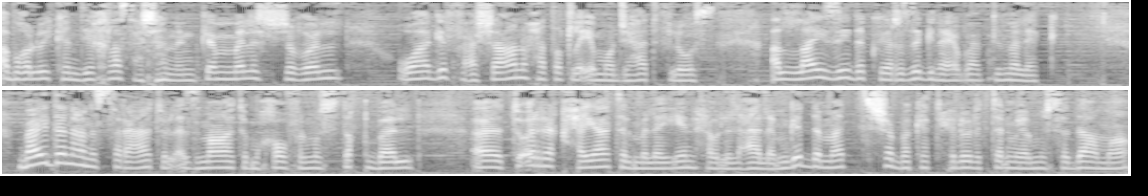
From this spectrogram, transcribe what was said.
أبغى ال weekend يخلص عشان نكمل الشغل. واقف عشان وحطت لي إيموجيهات فلوس. الله يزيدك ويرزقنا يا أبو عبد الملك. بعيدا عن الصراعات والأزمات ومخاوف المستقبل آه، تؤرق حياة الملايين حول العالم. قدمت شبكة حلول التنمية المستدامة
